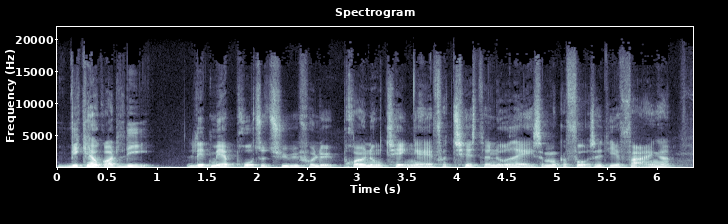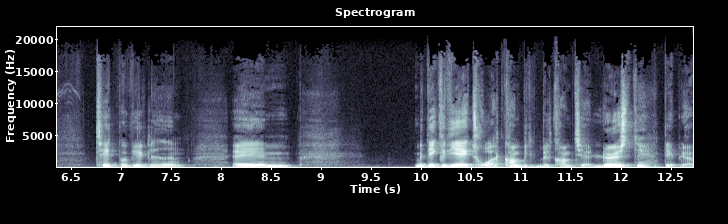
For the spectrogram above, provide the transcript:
vi kan jo godt lide lidt mere prototype forløb, prøve nogle ting af, få testet noget af, så man kan få sig de erfaringer tæt på virkeligheden. Øh, men det er ikke, fordi jeg ikke tror, at Kombit vil komme til at løse det. Det bliver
